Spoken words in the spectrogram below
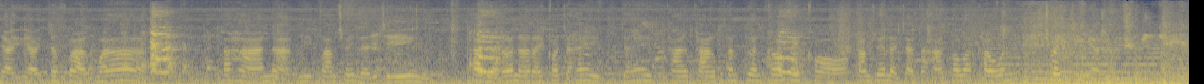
อยากอยากจะฝากว่าทหารน่ะมีความช่วยเหลือจริง ถ้าเดือดร้อนอะไรก็จะให้จะให้ทางทางเพื่อนๆก็ไปขอความช่วยเหลือจากทหาร เพราะว่าเขาช่วยจริงอะค่ะ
